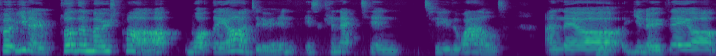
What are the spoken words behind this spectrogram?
but you know, for the most part, what they are doing is connecting to the wild, and they are, yeah. you know, they are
